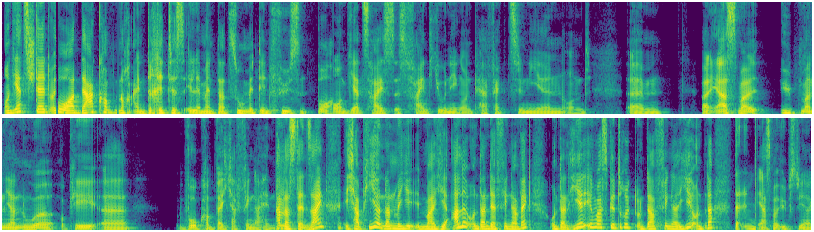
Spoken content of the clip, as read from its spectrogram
Und jetzt stellt euch vor, da kommt noch ein drittes Element dazu mit den Füßen. Boah, und jetzt heißt es Feintuning und Perfektionieren und, ähm, weil erstmal übt man ja nur, okay, äh, wo kommt welcher Finger hin? Kann das denn sein? Ich habe hier und dann mal hier, alle und dann der Finger weg und dann hier irgendwas gedrückt und da Finger hier und da. erstmal übst du ja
